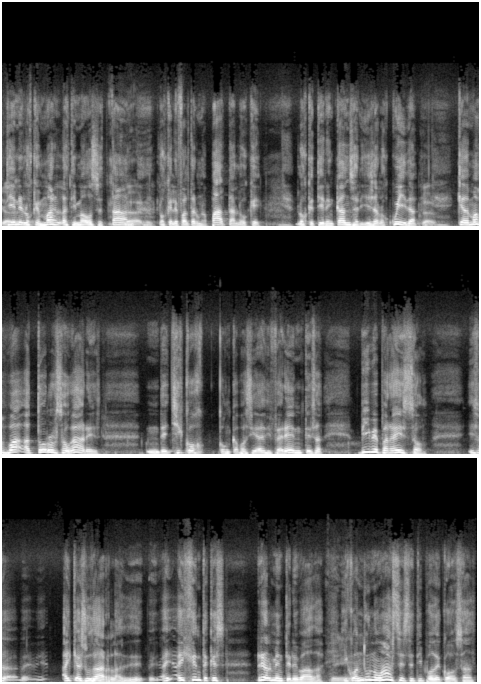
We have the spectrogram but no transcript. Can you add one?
Claro, tiene los que más lastimados están, Claro. los que le faltan una pata, los que, los que tienen cáncer y ella los cuida, Claro. que además va a todos los hogares de chicos con capacidades diferentes, vive para eso. Eso, eh, hay que ayudarla. Hay, hay gente que es realmente elevada. Sí. Y cuando uno hace ese tipo de cosas,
